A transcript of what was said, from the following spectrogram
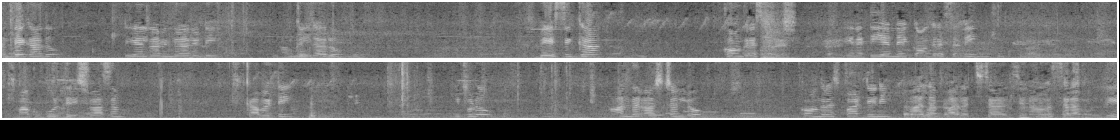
అంతేకాదు డిఎల్ రవీంద్రారెడ్డి అంకుల్ గారు బేసిక్గా కాంగ్రెస్ మనిషి. ఈయన డిఎన్ఏ కాంగ్రెస్ అని మాకు పూర్తి విశ్వాసం. కాబట్టి ఇప్పుడు ఆంధ్ర రాష్ట్రంలో కాంగ్రెస్ పార్టీని బలపరచాల్సిన అవసరం ఉంది.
